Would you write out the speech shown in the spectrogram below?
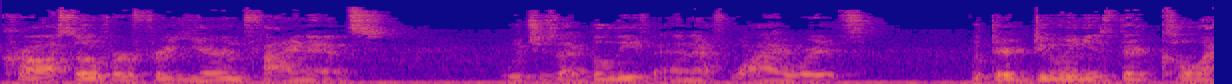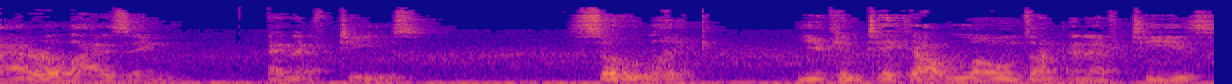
crossover for Yearn Finance, which is I believe NFY, where it's what they're doing is they're collateralizing NFTs. So like you can take out loans on NFTs.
